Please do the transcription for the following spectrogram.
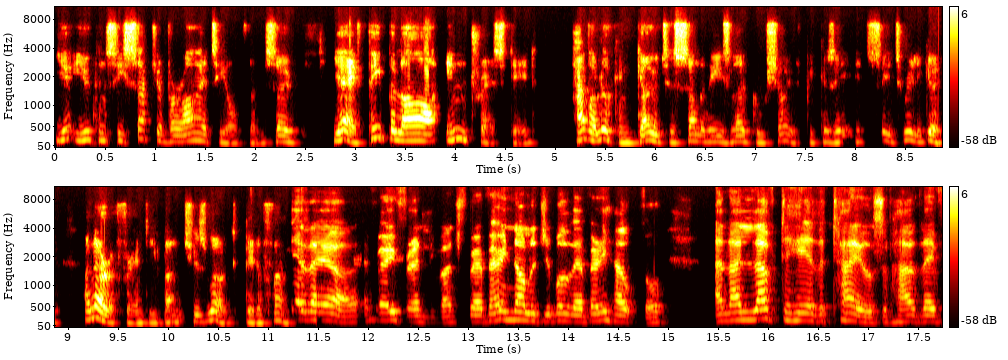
you, you can see such a variety of them. So yeah if people are interested have a look and go to some of these local shows because it, it's it's really good. And they're a friendly bunch as well. It's a bit of fun. Yeah they are. A very friendly bunch. They're very knowledgeable. They're very helpful. And I love to hear the tales of how they've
